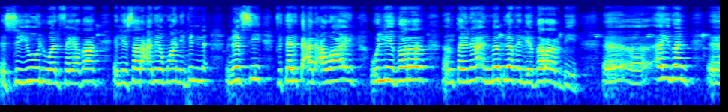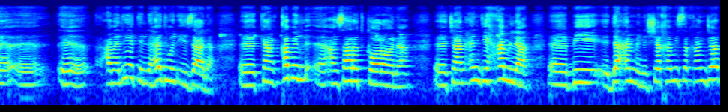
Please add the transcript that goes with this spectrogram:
السيول والفيضان اللي صار عليهم وأني بنفسي فترت على العوائل واللي ضرر انطيناه المبلغ اللي ضرر به. أيضا عملية الهد والإزالة كان قبل أن صارت كورونا كان عندي حملة بدعم من الشيخ خميس الخنجر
